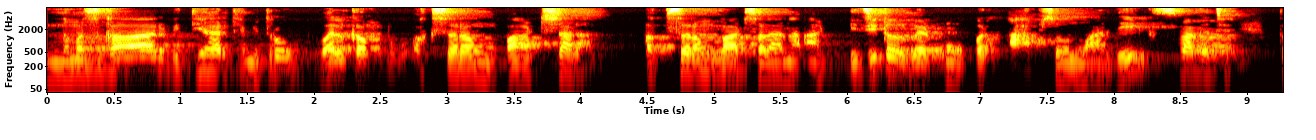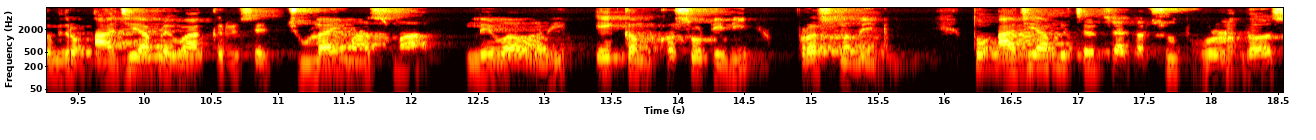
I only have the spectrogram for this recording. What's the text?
નમસ્કાર વિદ્યાર્થી મિત્રો. વેલકમ ટુ અક્ષરમ પાઠશાળા. અક્ષરમ પાઠશાળાના આ ડિજિટલ પ્લેટફોર્મ પર આપ સૌનું હાર્દિક સ્વાગત છે. તો મિત્રો, આજે આપણે વાત કરી છે જુલાઈ માસમાં લેવાવાની એકમ કસોટીની પ્રશ્ન બેંકની. તો આજે આપણે ચર્ચા કરશું ધોરણ દસ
